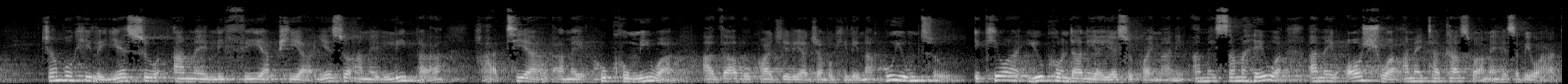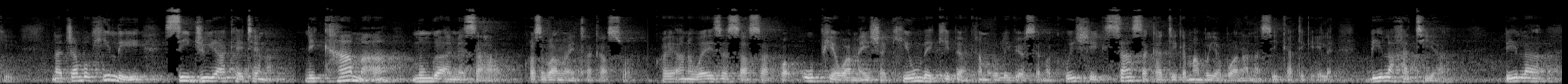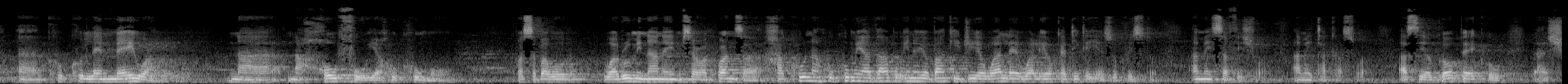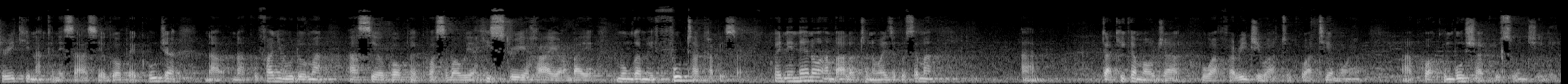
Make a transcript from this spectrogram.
jambo hili Yesu amelifia pia. Yesu amelipa hatia, amehukumiwa adhabu kwa ajili ya jambo hili, na huyu mtu ikiwa yuko ndani ya Yesu kwa imani, amesamehewa, ameoshwa, ametakaswa, amehesabiwa haki, na jambo hili si juu yake tena, ni kama Mungu amesahau kwa sababu ametakaswa. Kwa hiyo anaweza sasa kwa upya wa maisha, kiumbe kipya kama ulivyosema, kuishi sasa katika mambo ya Bwana na si katika ile, bila hatia, bila uh, kulemewa na, na hofu ya hukumu, kwa sababu Warumi nane mstari wa kwanza, hakuna hukumu ya adhabu inayobaki juu ya wale walio katika Yesu Kristo. Amesafishwa, ametakaswa, asiogope kushiriki uh, na kanisa, asiogope kuja na, na kufanya huduma, asiogope kwa sababu ya historia hayo ambayo Mungu amefuta kabisa. Kwa ni neno ambalo tunaweza kusema uh, dakika moja kuwafariji watu, kuwatia moyo, uh, kuwakumbusha kuhusu Injili.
